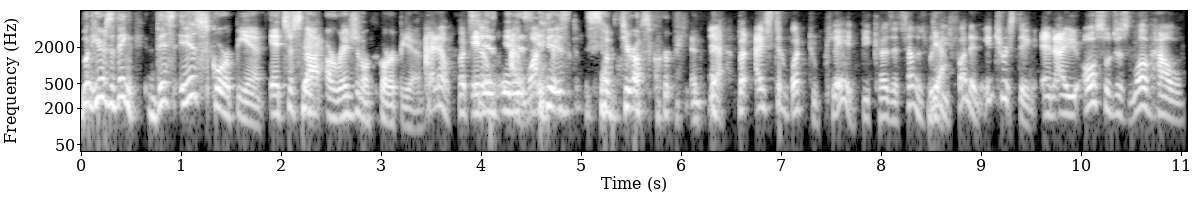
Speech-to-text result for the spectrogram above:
But here's the thing: this is Scorpion. It's just not original Scorpion. I know, but It still, is. It is. It is Sub Zero Scorpion. Yeah, but I still want to play it because it sounds really Yeah. fun and interesting. And I also just love how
